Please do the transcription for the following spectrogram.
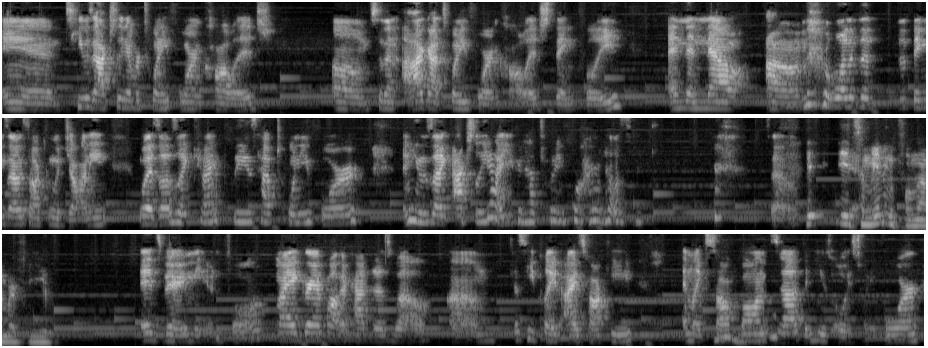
and he was actually number twenty four in college. Um, so then I got twenty four in college, thankfully, and then now um, one of the, the things I was talking with Johnny was I was like, "Can I please have 24?" And he was like, "Actually, yeah, you can have 24." And I was like, "So It, it's Yeah. a meaningful number for you. it's very meaningful." My grandfather had it as well because he played ice hockey and like softball and stuff, and he was always 24.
